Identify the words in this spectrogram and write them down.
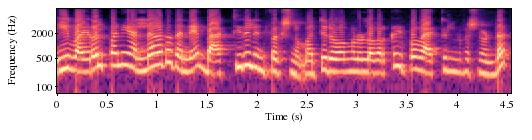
ഈ വൈറൽ പനി അല്ലാതെ തന്നെ ബാക്ടീരിയൽ ഇൻഫെക്ഷനും മറ്റു രോഗങ്ങളുള്ളവർക്ക് ഇപ്പോൾ ബാക്ടീരിയൽ ഇൻഫെക്ഷൻ ഉണ്ട്.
